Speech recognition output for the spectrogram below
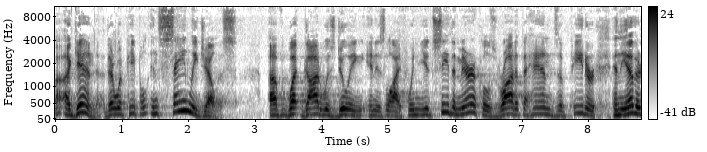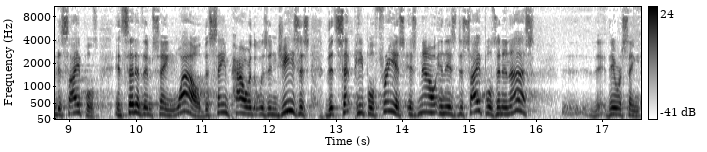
uh, again, there were people insanely jealous of what God was doing in his life. When you'd see the miracles wrought at the hands of Peter and the other disciples, instead of them saying, wow, the same power that was in Jesus that set people free is, is now in his disciples and in us, they were saying,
